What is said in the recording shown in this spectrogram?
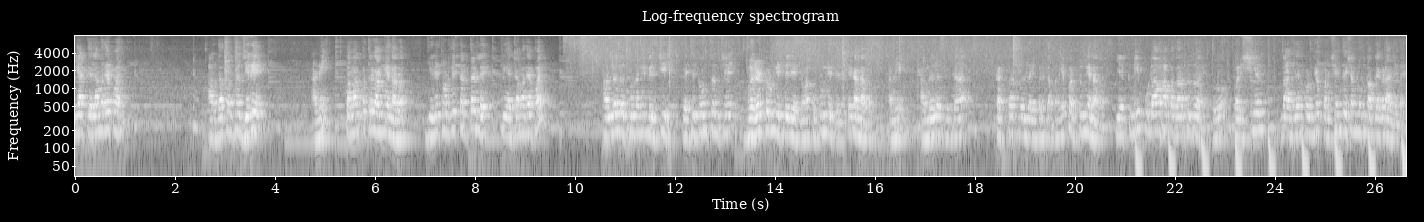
या तेलामध्ये आपण अर्धा चमचा जिरे आणि तमालपत्र घालून घेणार आहोत. जिरे थोडेसे तडतडले की याच्यामध्ये आपण आलं लसूण आणि मिरची याचे दोन चमचे भरड करून घेतलेली आहे किंवा कुटून घेतलेले ते घालणार आहोत. आणि आपल्याला सुद्धा कच्चा स्मेल जाईपर्यंत आपण हे परतून घेणार आहोत. यखनी पुलाव हा पदार्थ जो आहे तो पर्शियन राज्यांकडून किंवा पर्शियन देशांमधून आपल्याकडे आलेला आहे.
